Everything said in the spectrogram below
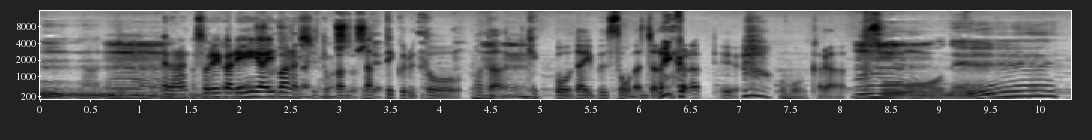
うんうんうん。うんだからなんかそれが恋愛話とか正直なってくるとまた結構だいぶそうなんじゃないかなって思うから。そうね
